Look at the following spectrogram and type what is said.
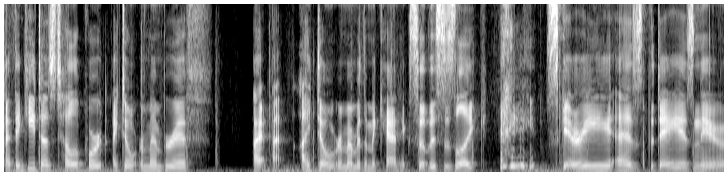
I think he does teleport. I don't remember if... I, I, I don't remember the mechanics, so this is like scary as the day is new.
